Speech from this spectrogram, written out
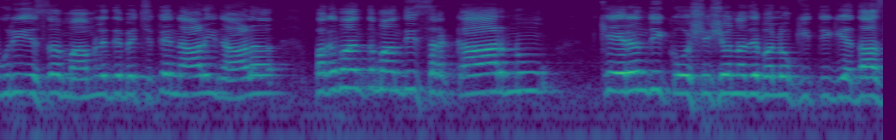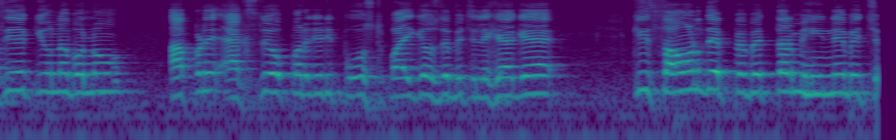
ਪੂਰੀ ਇਸ ਮਾਮਲੇ ਦੇ ਵਿੱਚ ਤੇ ਨਾਲ ਹੀ ਨਾਲ ਭਗਵੰਤ ਮਾਨ ਦੀ ਸਰਕਾਰ ਨੂੰ ਘੇਰਨ ਦੀ ਕੋਸ਼ਿਸ਼ ਉਹਨਾਂ ਦੇ ਵੱਲੋਂ ਕੀਤੀ ਗਈ ਹੈ। ਦੱਸ ਦਈਏ ਕਿ ਉਹਨਾਂ ਵੱਲੋਂ ਆਪਣੇ ਐਕਸ ਦੇ ਉੱਪਰ ਜਿਹੜੀ ਪੋਸਟ ਪਾਈ ਗਈ ਉਸ ਦੇ ਵਿੱਚ ਲਿਖਿਆ ਗਿਆ ਕਿ ਸਾਉਣ ਦੇ ਪਵਿੱਤਰ ਮਹੀਨੇ ਵਿੱਚ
